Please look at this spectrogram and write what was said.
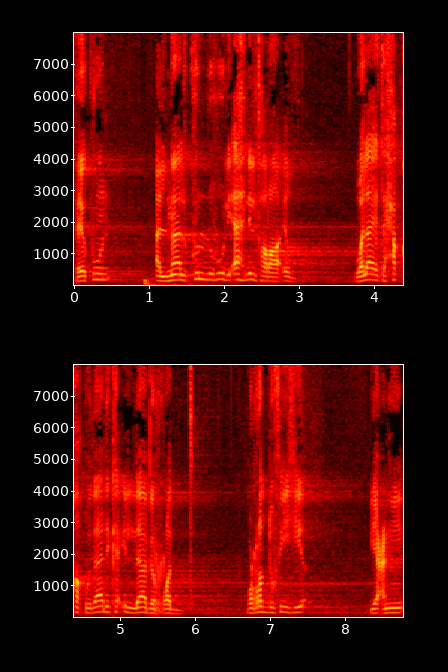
فيكون المال كله لأهل الفرائض ولا يتحقق ذلك إلا بالرد. والرد فيه يعني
